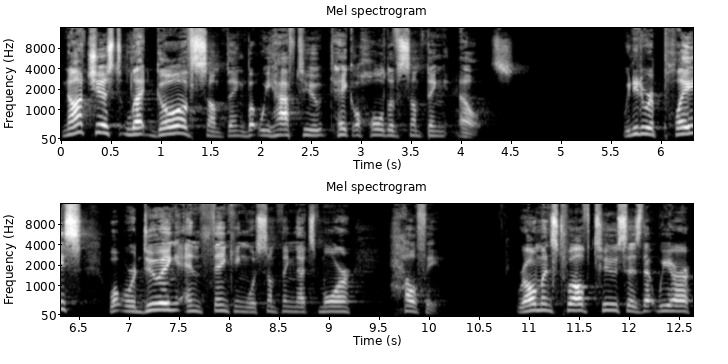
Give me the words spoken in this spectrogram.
not just let go of something, but we have to take a hold of something else. We need to replace what we're doing and thinking with something that's more healthy. Romans 12, 2 says that we are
